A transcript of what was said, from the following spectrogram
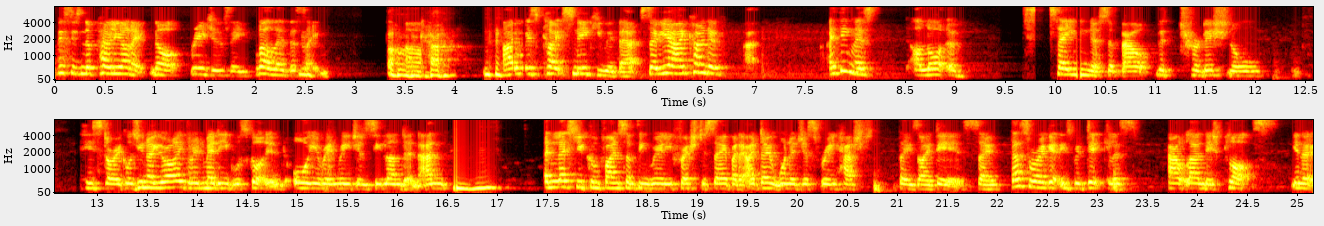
this is Napoleonic, not Regency. Well, they're the same." oh my Um, god I was quite sneaky with that. So yeah, I kind of, I- I think there's a lot of sameness about the traditional historicals. You know, you're either in medieval Scotland or you're in Regency London, and Mhm. unless you can find something really fresh to say about it, I don't want to just rehash those ideas. So that's where I get these ridiculous, outlandish plots. You know.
